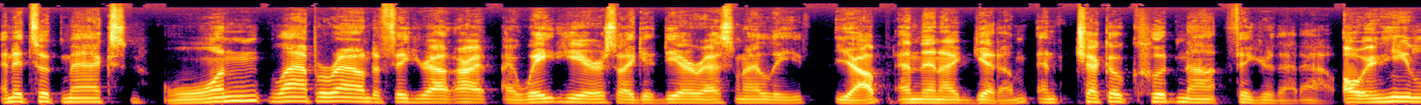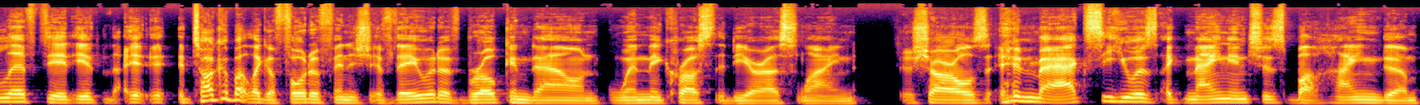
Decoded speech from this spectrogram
And it took Max one lap around to figure out, all right, I wait here so I get DRS when I leave, Yep. and then I get him. And Checo could not figure that out. Oh, and he lifted it, it, it- Talk about like a photo finish. If they would have broken down when they crossed the DRS line, Charles and Max, he was like nine inches behind him,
